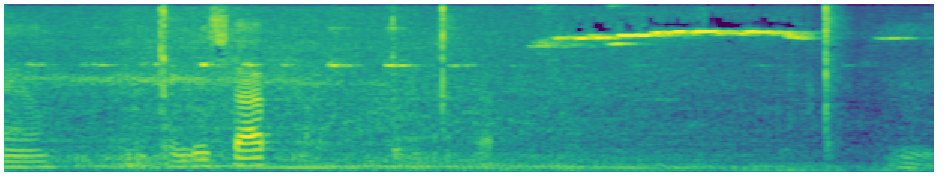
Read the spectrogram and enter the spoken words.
Ayan. Engine stop. Hmm.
